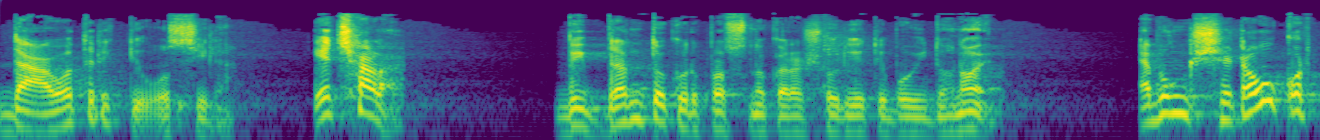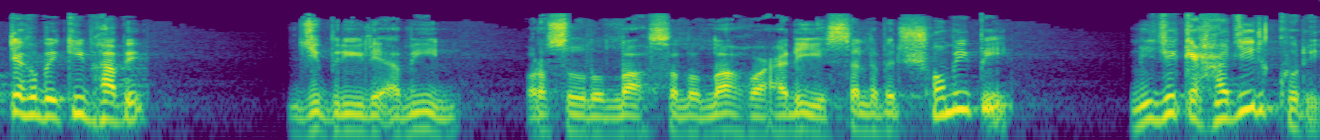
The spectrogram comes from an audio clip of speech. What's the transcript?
দাওয়াতের একটি ওসিলা। এছাড়া বিভ্রান্তকর প্রশ্ন করা শরীয়তে বৈধ নয়। এবং সেটাও করতে হবে কীভাবে? জিবরিল আমিন রসৌল্লাহ সাল আলী ইসাল্লামের সমীপে নিজেকে হাজির করে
